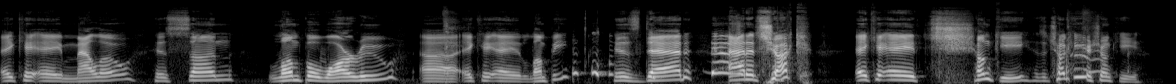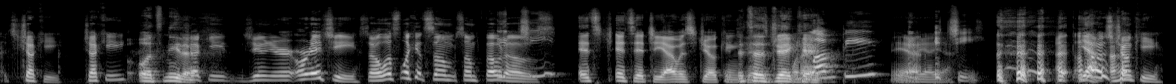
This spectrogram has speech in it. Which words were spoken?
aka Mallow, his son Lumpawarrump, uh, aka Lumpy, his dad Adachuk, aka Chunky. Is it Chunky or Chunky? It's Chucky. Chucky. Well, it's neither. Chucky Jr. or Itchy. So let's look at some some photos. Itchy, It's it's itchy. I was joking. It says JK. I- lumpy, Yeah. yeah, yeah. itchy. I Yeah, thought it was uh-huh. Chunky.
